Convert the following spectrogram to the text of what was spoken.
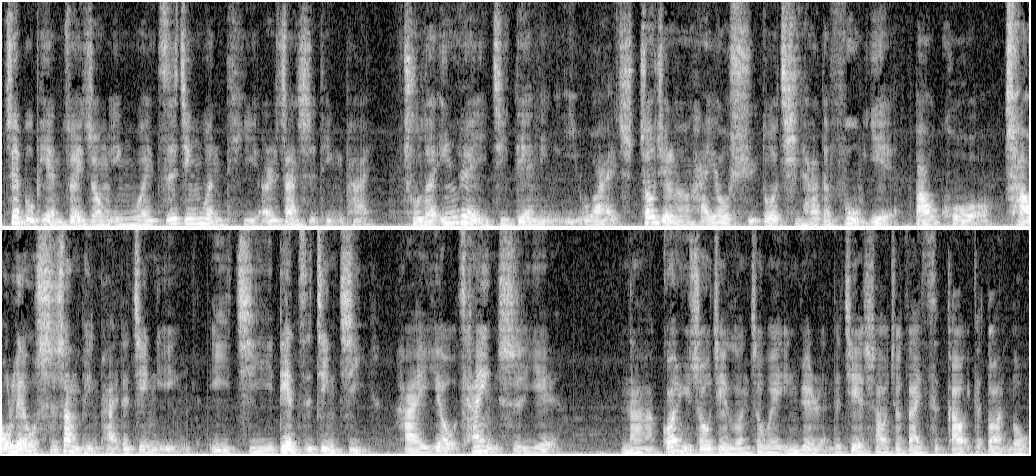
这部片最终因为资金问题而暂时停拍。除了音乐以及电影以外，周杰伦还有许多其他的副业，包括潮流时尚品牌的经营，以及电子竞技，还有餐饮事业。那关于周杰伦这位音乐人的介绍就在此告一个段落。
